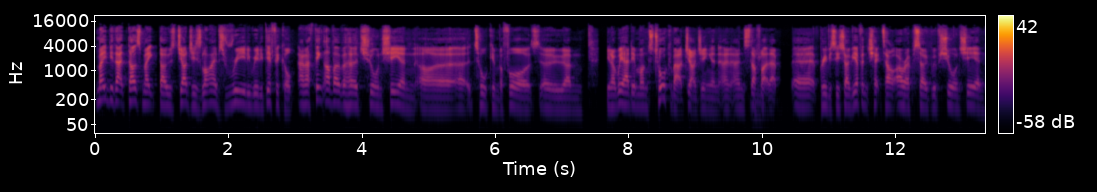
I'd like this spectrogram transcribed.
maybe that does make those judges' lives really, really difficult. And I think I've overheard Sean Sheehan uh, uh, talking before. So, um, you know, we had him on to talk about judging and, and, and stuff like that uh, previously. So if you haven't checked out our episode with Sean Sheehan,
